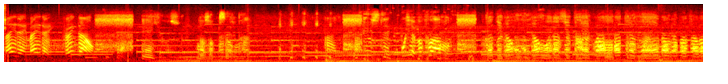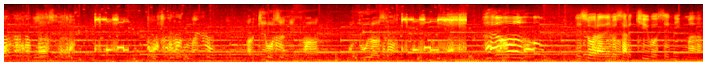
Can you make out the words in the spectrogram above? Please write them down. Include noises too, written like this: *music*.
Mayday, mayday, going down. Ellos nos observan. Houston, we have a problem. Archivos Enigma, Honduras. Es hora de los archivos Enigma.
